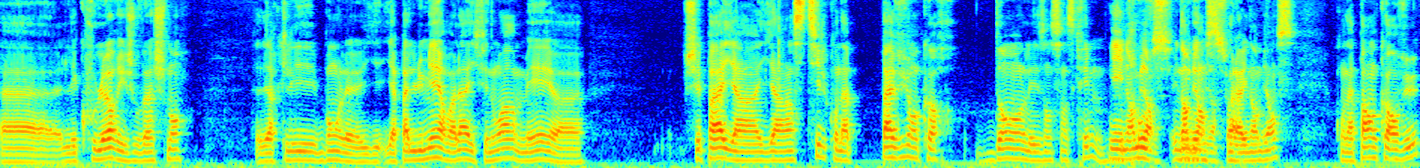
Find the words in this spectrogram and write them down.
Euh, les couleurs, ils jouent vachement. C'est-à-dire que, les- bon, il n'y a pas de lumière, voilà, il fait noir, mais euh, je sais pas, il y a, un- il y a un style qu'on n'a pas vu encore dans les anciens Scream. Il y a une ambiance. Une ambiance, voilà, une ambiance qu'on n'a pas encore vue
